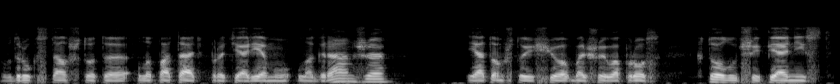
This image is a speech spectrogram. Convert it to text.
вдруг стал что-то лопотать про теорему Лагранжа и о том, что еще большой вопрос, кто лучший пианист,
